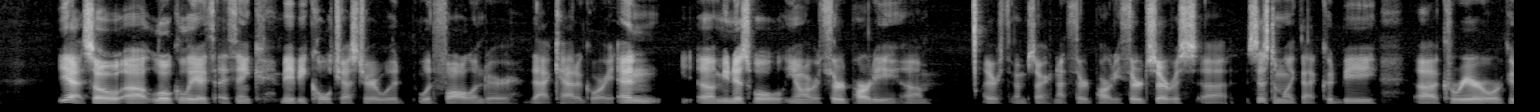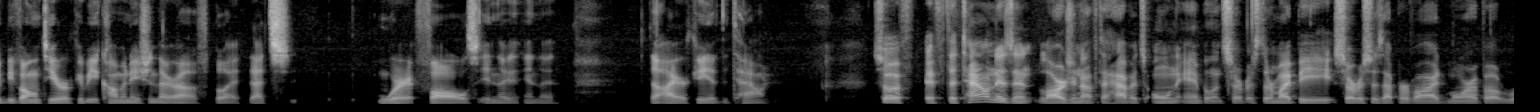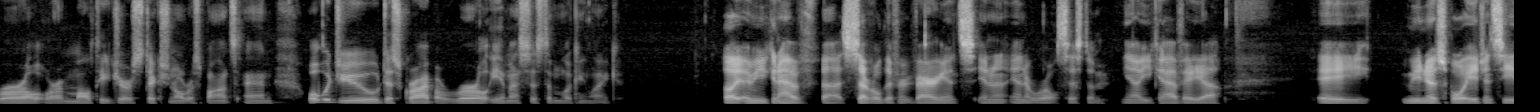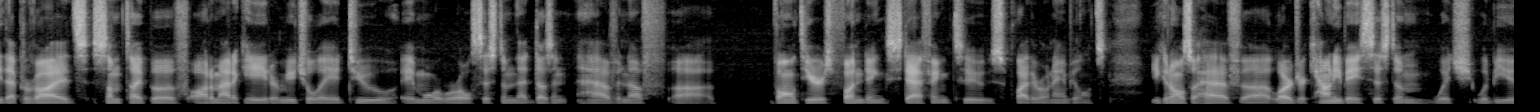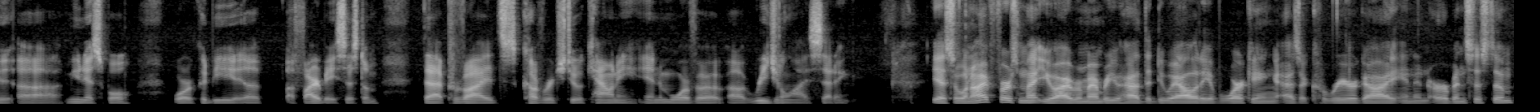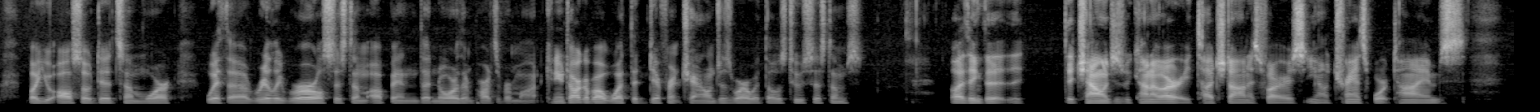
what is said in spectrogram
Yeah, so uh, locally, I, th- I think maybe Colchester would would fall under that category, and uh, municipal, you know, or third party um, or th- I'm sorry, not third party, third service uh, system like that could be uh, career or it could be volunteer or it could be a combination thereof. But that's where it falls in the in the the hierarchy of the town. So if if the town isn't large enough to have its own ambulance service, there might be services that provide more of a rural or a multi-jurisdictional response. And what would you describe a rural EMS system looking like? Oh, I mean, you can have uh, several different variants in a, in a rural system. You know, you can have a uh, a municipal agency that provides some type of automatic aid or mutual aid to a more rural system that doesn't have enough uh, volunteers, funding, staffing to supply their own ambulance. You can also have a larger county-based system, which would be uh, municipal, or it could be a, a fire-based system that provides coverage to a county in more of a, a regionalized setting. Yeah, so when I first met you, I remember you had the duality of working as a career guy in an urban system, but you also did some work with a really rural system up in the northern parts of Vermont. Can you talk about what the different challenges were with those two systems? Well, I think the, the the challenges we kind of already touched on as far as you know transport times,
